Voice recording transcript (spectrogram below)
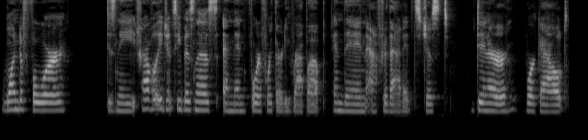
1 to 4, Disney travel agency business. And then 4 to 4.30 wrap up. And then after that, it's just dinner, workout,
